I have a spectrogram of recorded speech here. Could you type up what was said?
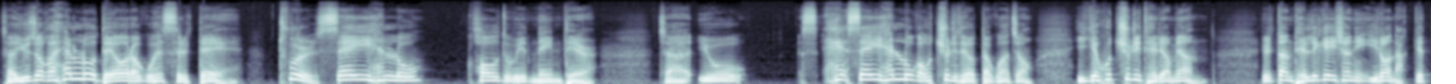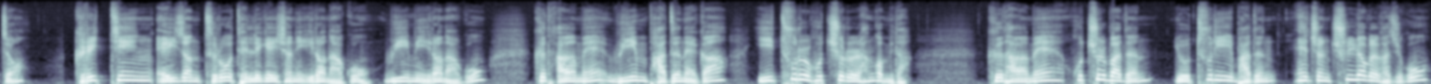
자, 유저가 hello there라고 했을 때 tool say hello called with name there. 자, 요 say hello가 호출이 되었다고 하죠. 이게 호출이 되려면 일단 델리게이션이 일어났겠죠. 그리팅 에이전트로 델리게이션이 일어나고 위임이 일어나고 그 다음에 위임 받은 애가 이 툴을 호출을 한 겁니다. 그 다음에 호출받은 요 툴이 받은 해준 출력을 가지고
